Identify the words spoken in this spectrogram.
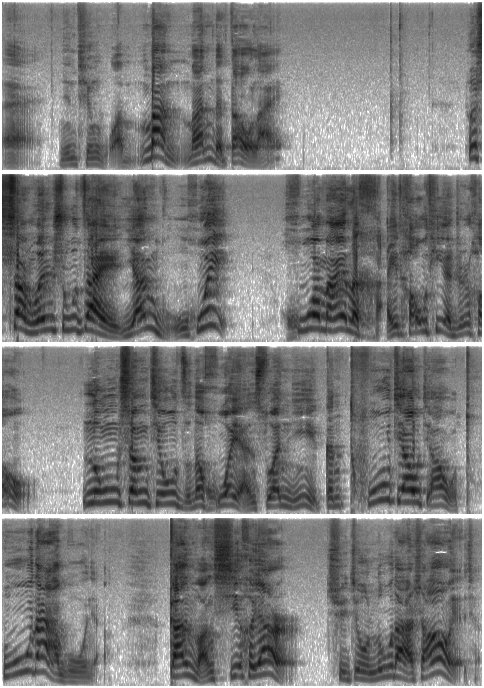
哎，您听我慢慢的道来。说上文书在岩谷会活埋了海饕餮之后，龙生九子的火眼狻猊跟涂娇娇、涂大姑娘赶往西河沿儿去救卢大少爷去了。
